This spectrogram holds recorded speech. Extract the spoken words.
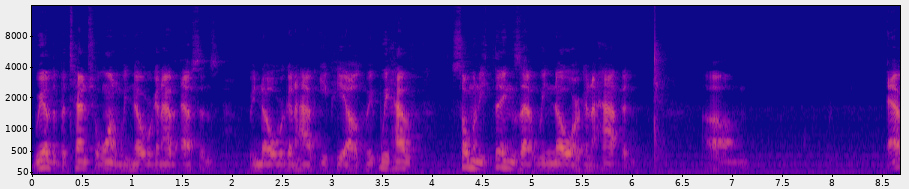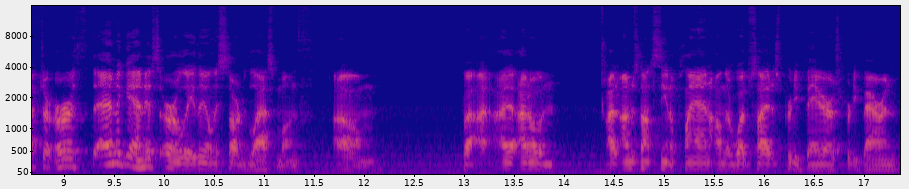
we have the potential. One, we know we're going to have Essence. We know we're going to have EPLs. We, we have so many things that we know are going to happen. Um, after Earth, and again, it's early. They only started last month. Um, but I, I, I don't. I, am just not seeing a plan on their website. It's pretty bare. It's pretty barren.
